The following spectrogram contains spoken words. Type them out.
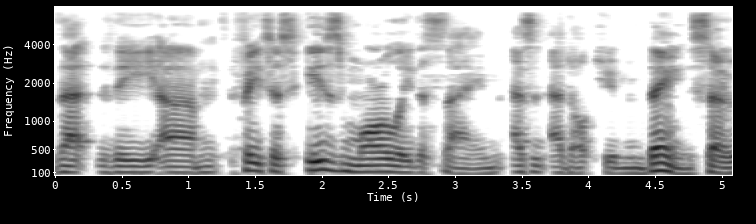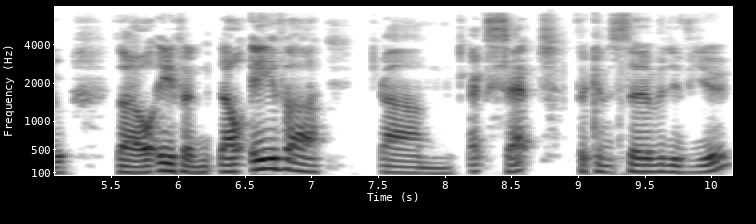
that the um, fetus is morally the same as an adult human being. So they'll even they'll either um, accept the conservative view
